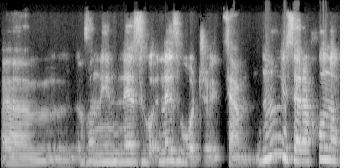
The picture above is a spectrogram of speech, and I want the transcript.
ем, вони не, зго- згоджуються. Ну і за рахунок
